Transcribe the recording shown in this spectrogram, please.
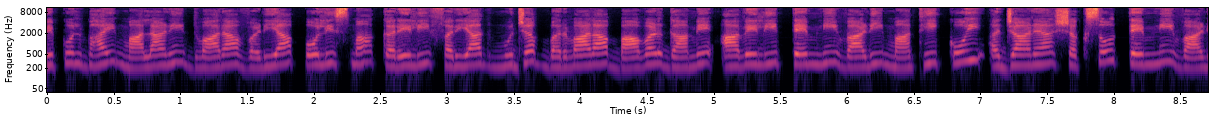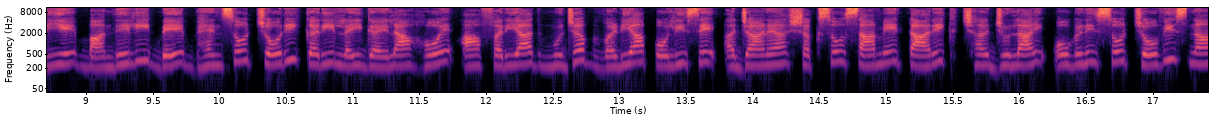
વિપુલભાઈ માલાણી દ્વારા વડિયા પોલીસમાં કરેલી ફરિયાદ મુજબ બરવાળા બાવળ ગામે આવેલી તેમની વાડીમાંથી કોઈ અજાણ્યા શખ્સો તેમની વાડીએ બાંધેલી બે ભેંસો ચોરી કરી લઈ ગયેલા હોય આ ફરિયાદ મુજબ વડિયા પોલીસે અજાણ્યા શખ્સો સામે તારીખ છ જુલાઈ ઓગણીસો ચોવીસના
